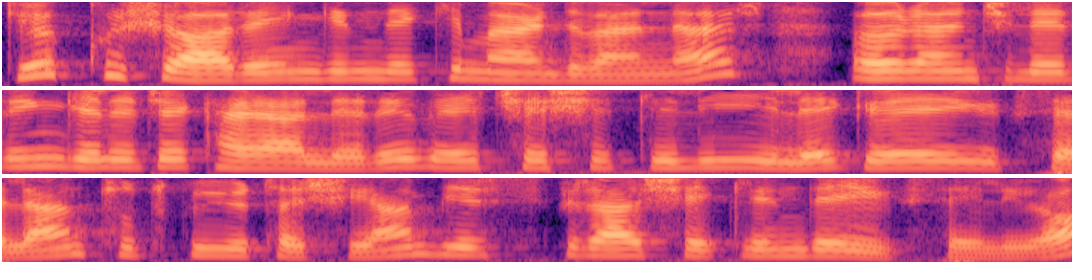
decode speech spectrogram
Gökkuşağı rengindeki merdivenler öğrencilerin gelecek hayalleri ve çeşitliliği ile göğe yükselen tutkuyu taşıyan bir spiral şeklinde yükseliyor.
